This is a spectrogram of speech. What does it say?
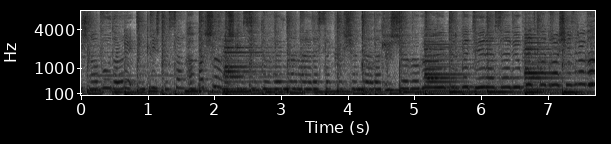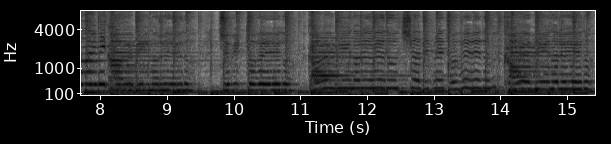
Krišno budore in Kristusa. Ampak človeški se tu vedno najde se kakšen deda, ki še Boga interpretira sebi v pet potroši zraka. Povej mi, kaj bi naredil, če bi to vedel? Kaj bi naredil, če bi prej to vedel? Kaj bi naredil?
